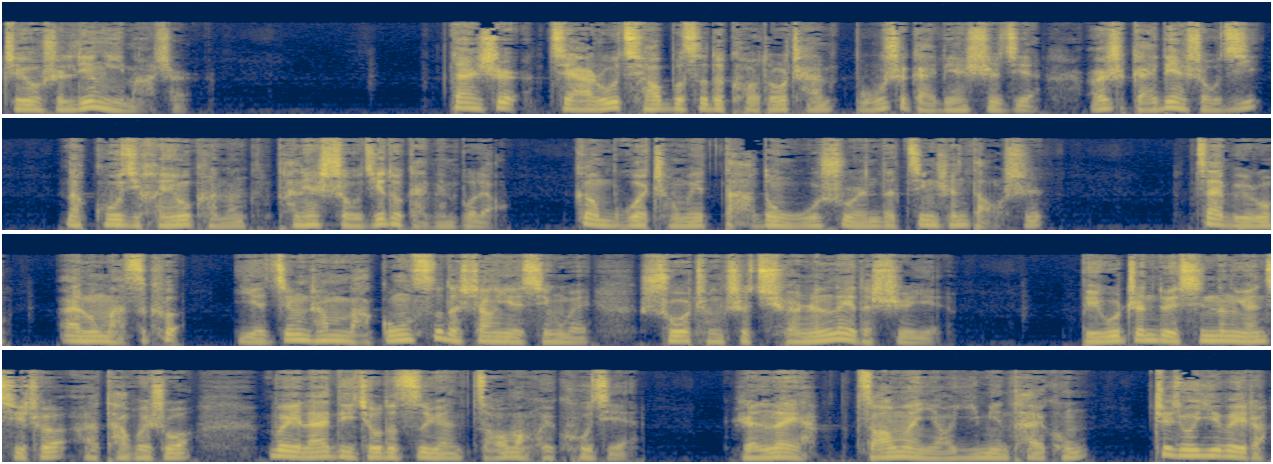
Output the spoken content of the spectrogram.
这又是另一码事儿。但是，假如乔布斯的口头禅不是改变世界，而是改变手机，那估计很有可能他连手机都改变不了，更不会成为打动无数人的精神导师。再比如，埃隆·马斯克也经常把公司的商业行为说成是全人类的事业，比如针对新能源汽车啊，他会说未来地球的资源早晚会枯竭，人类啊早晚要移民太空，这就意味着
